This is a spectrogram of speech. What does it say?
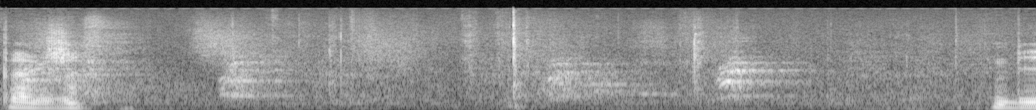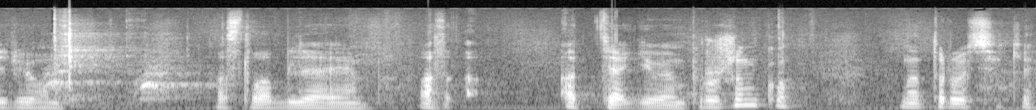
Также берем, ослабляем, оттягиваем пружинку на тросике.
